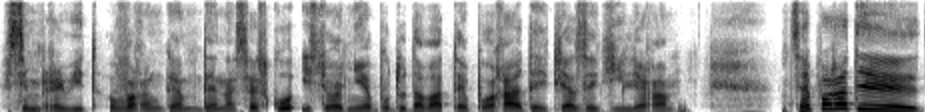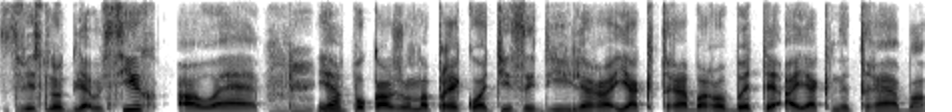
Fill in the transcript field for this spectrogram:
всім привіт! Варангем де на зв'язку, і сьогодні я буду давати поради для зеділера. Це поради, звісно, для всіх, але я покажу на прикладі зеділера, як треба робити, а як не треба.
